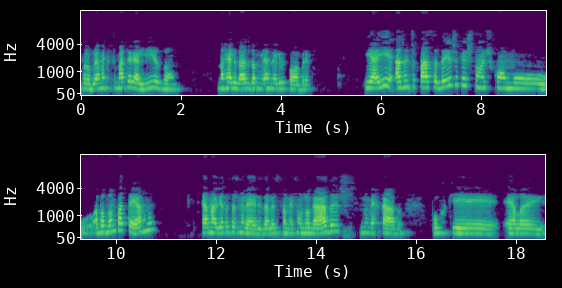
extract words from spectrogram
problema que se materializam na realidade da mulher negra e pobre. E aí a gente passa desde questões como abandono paterno, a maioria dessas mulheres elas também são jogadas no mercado porque elas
